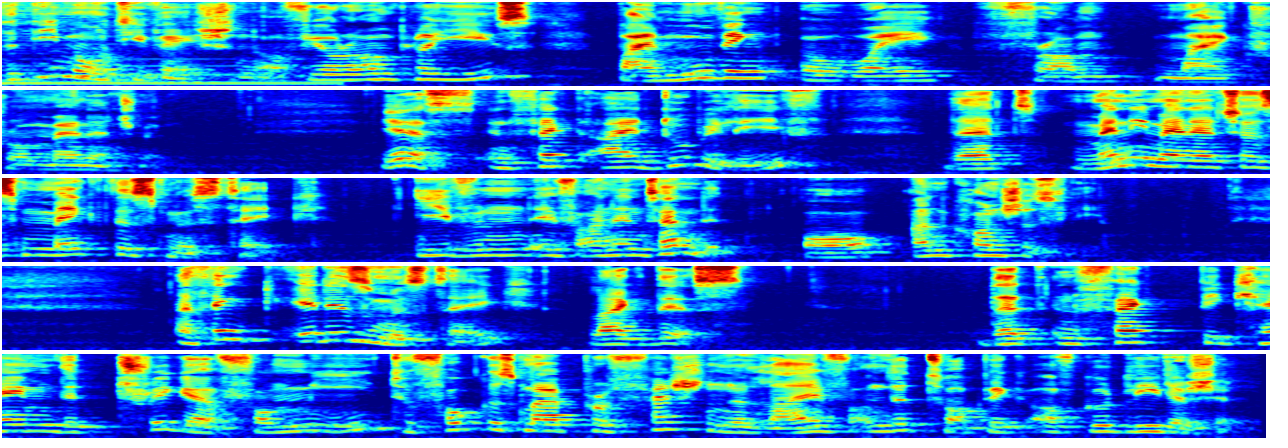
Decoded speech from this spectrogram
the demotivation of your employees by moving away from micromanagement. Yes, in fact, I do believe that many managers make this mistake, even if unintended or unconsciously. I think it is a mistake like this that in fact became the trigger for me to focus my professional life on the topic of good leadership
